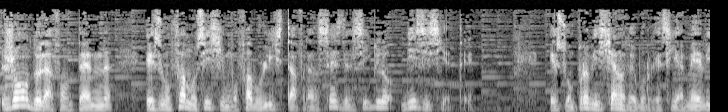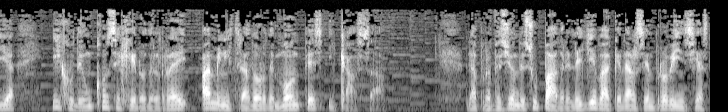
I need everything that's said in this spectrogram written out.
Jean de La Fontaine es un famosísimo fabulista francés del siglo XVII. Es un provinciano de burguesía media, hijo de un consejero del rey, administrador de montes y casa. La profesión de su padre le lleva a quedarse en provincias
